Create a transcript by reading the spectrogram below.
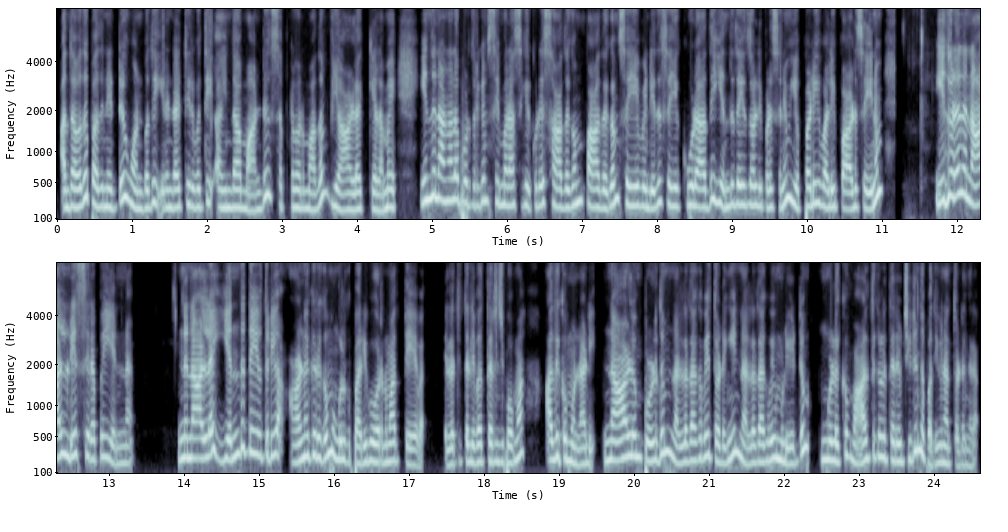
அதாவது பதினெட்டு ஒன்பது இரண்டாயிரத்தி இருபத்தி ஐந்தாம் ஆண்டு செப்டம்பர் மாதம் வியாழக்கிழமை. இந்த நாளில் பொறுத்த வரைக்கும் சிம்மராசிக்கு இருக்கக்கூடிய சாதகம் பாதகம் செய்ய வேண்டியது செய்யக்கூடாது. எந்த தெய்வ வழிபாடு செய்யணும் எப்படி வழிபாடு செய்யணும்? இதோட இந்த நாளுடைய சிறப்பு என்ன? இந்த நாளில் எந்த தெய்வத்துடைய அனுகிரகம் உங்களுக்கு பரிபூர்ணமாக தேவை? எல்லாத்தையும் தெளிவாக தெரிஞ்சுப்போமா? அதுக்கு முன்னாடி நாளும் பொழுதும் நல்லதாகவே தொடங்கி நல்லதாகவே முடியட்டும். உங்களுக்கு வாழ்த்துக்களை தெரிவிச்சுட்டு இந்த பதிவை நான் தொடங்குறேன்.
